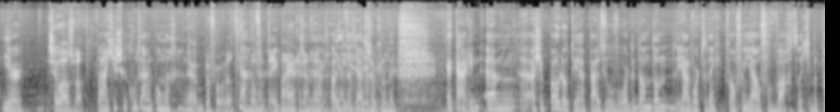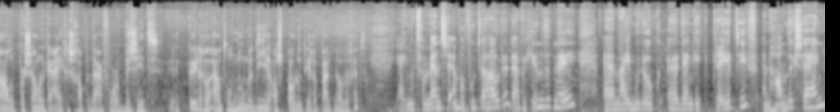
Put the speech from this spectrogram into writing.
hier. Zoals wat? Plaatjes goed aankondigen. Ja, bijvoorbeeld. Ja, of ja. een thema ergens aan Ja, geven. oh ja, dat, ja, dat is ook heel leuk. Eh, Karin, ehm, als je podotherapeut wil worden, dan, dan ja, wordt er denk ik wel van jou verwacht dat je bepaalde persoonlijke eigenschappen daarvoor bezit. Eh, Kun je er een aantal noemen die je als podotherapeut nodig hebt? Ja, je moet van mensen en van voeten houden. Daar begint het mee. Eh, maar je moet ook, eh, denk ik, creatief en handig zijn.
